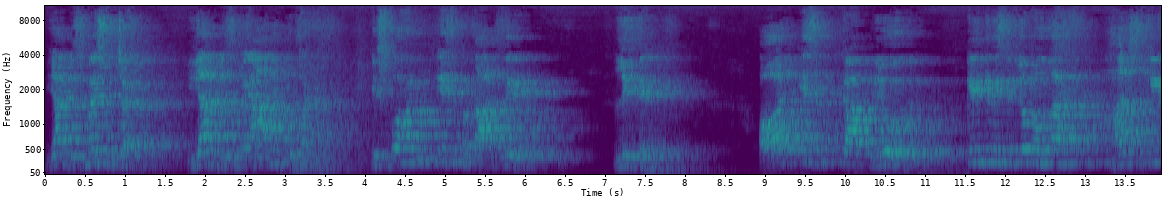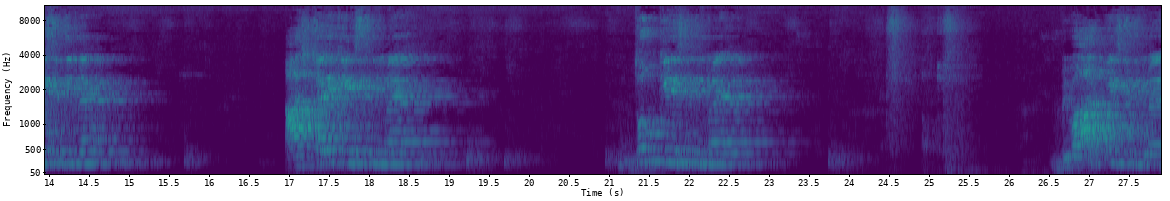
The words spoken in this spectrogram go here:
या विस्मय सूचक या विस्मयादि बोधक। इसको हम इस प्रकार से लिखते हैं। और इसका प्रयोग किन किन स्थितियों में होता है? हर्ष की स्थिति में, आश्चर्य की स्थिति में, दुख की स्थिति में, विवाद की स्थिति में,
